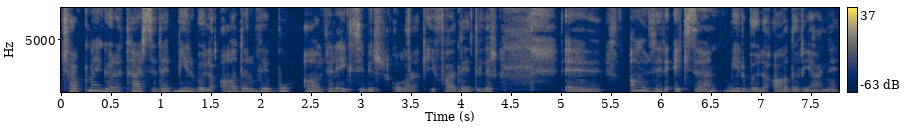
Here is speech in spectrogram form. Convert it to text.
Çarpmaya göre tersi de 1 bölü a'dır ve bu a üzeri eksi 1 olarak ifade edilir. Ee, a üzeri eksi n 1 bölü a'dır yani.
